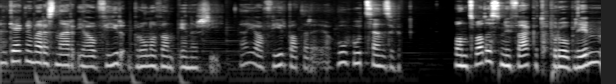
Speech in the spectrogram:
En kijk nu maar eens naar jouw vier bronnen van energie, jouw vier batterijen. Hoe goed zijn ze? Want wat is nu vaak het probleem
